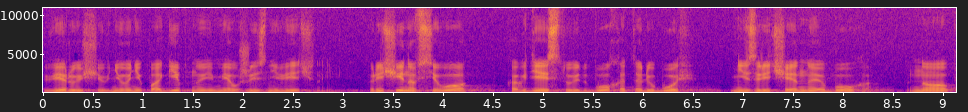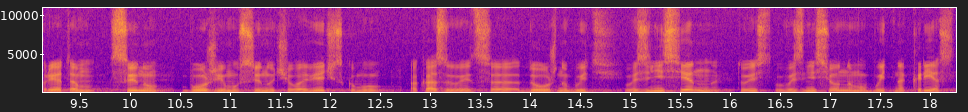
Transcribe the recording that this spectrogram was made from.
верующий в Него не погиб, но имел жизни вечной. Причина всего, как действует Бог, это любовь неизреченная Бога – но при этом Сыну Божьему, Сыну Человеческому, оказывается, должно быть вознесенно, то есть вознесенному быть на крест.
